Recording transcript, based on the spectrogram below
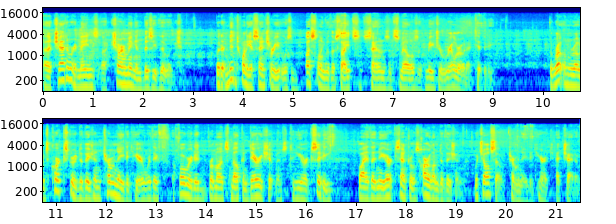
uh, Chatham remains a charming and busy village, but at mid 20th century it was bustling with the sights, sounds, and smells of major railroad activity. The Rutland Roads Corkscrew Division terminated here, where they forwarded Vermont's milk and dairy shipments to New York City via the New York Central's Harlem Division, which also terminated here at Chatham.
